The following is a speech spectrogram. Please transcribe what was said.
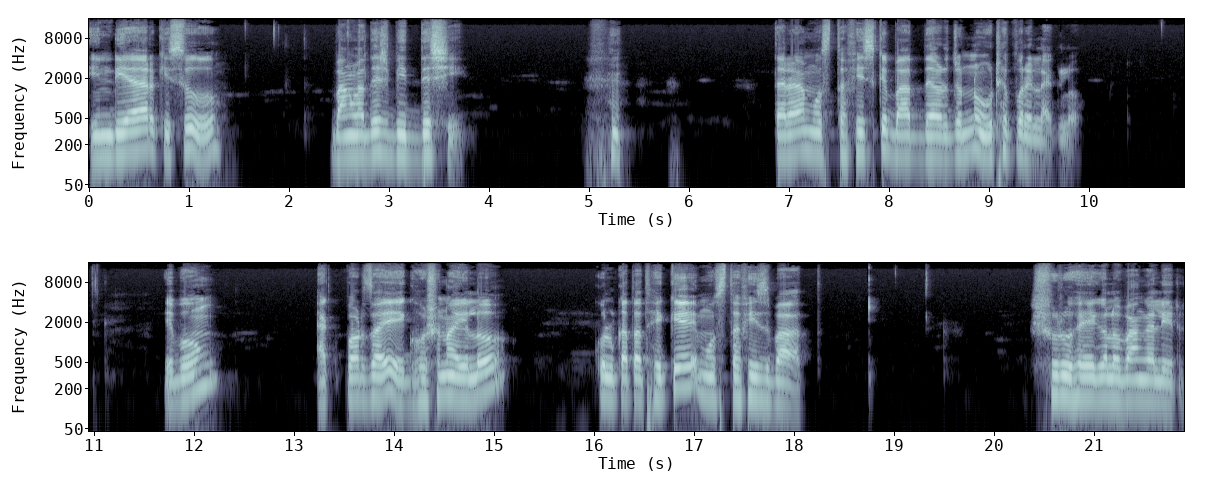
ইন্ডিয়ার কিছু বাংলাদেশ বিদ্বেষী। তারা মুস্তাফিজকে বাদ দেওয়ার জন্য উঠে পড়ে লাগল। এবং এক পর্যায়ে ঘোষণা এলো কলকাতা থেকে মুস্তাফিজ বাদ শুরু হয়ে গেল বাঙালির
